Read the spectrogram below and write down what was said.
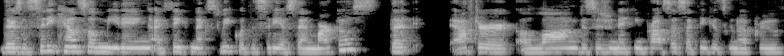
There's a city council meeting, I think next week with the city of San Marcos that after a long decision making process, I think is going to approve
